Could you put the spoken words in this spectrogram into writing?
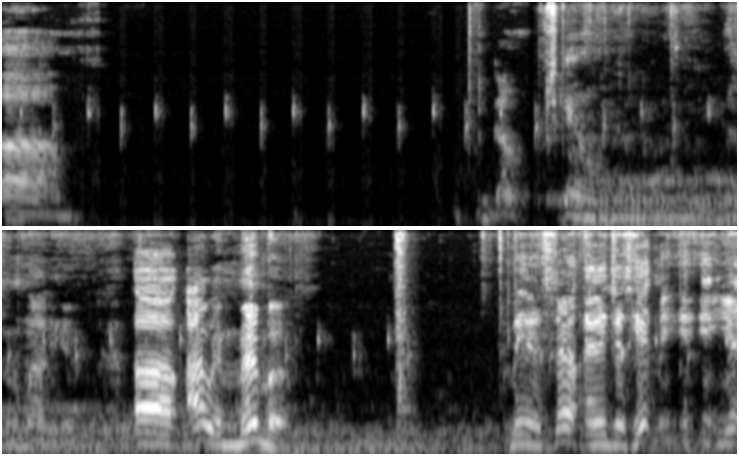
know, um, I'm gone. I'm out of here. Uh, I remember being cell, and it just hit me. It, it, you,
